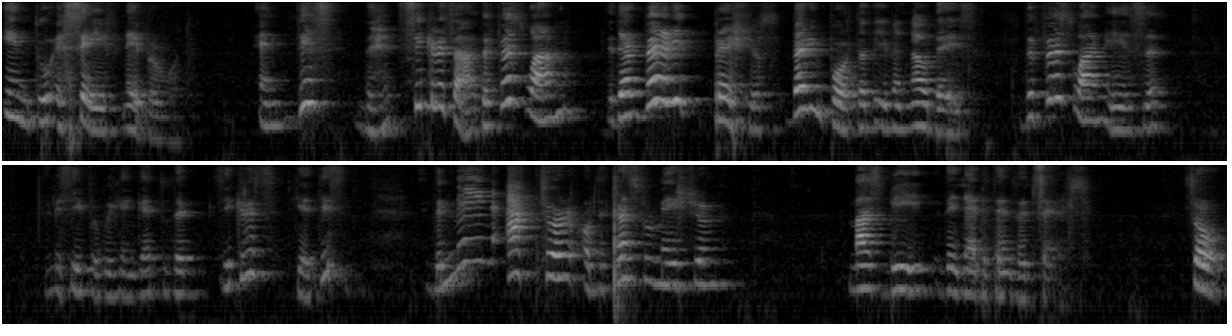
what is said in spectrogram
into a safe neighborhood. And this, the secrets are, the first one, they're very precious, very important even nowadays. The first one is, let me see if we can get to the secrets. Here it is. The main actor of the transformation must be the inhabitants themselves. So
